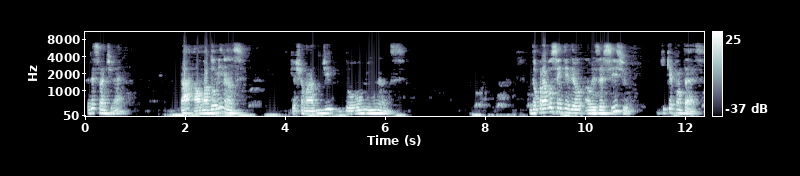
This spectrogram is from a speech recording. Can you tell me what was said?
Interessante, né? Tá? Há uma dominância, que é chamado de dominância. Então, para você entender o exercício, o que, que acontece?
